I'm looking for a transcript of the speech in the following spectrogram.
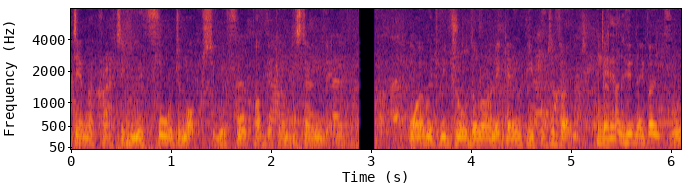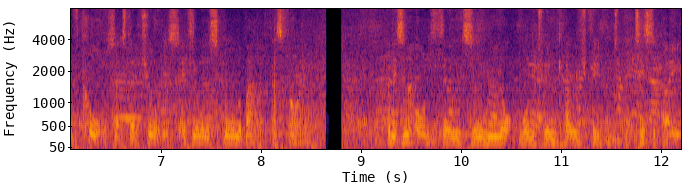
democratic we're for democracy, we're for public understanding, why would we draw the line at getting people to vote? Doesn't matter who they vote for, of course, that's their choice. If they want to spoil the ballot, that's fine. But it's an odd thing to not want to encourage people to participate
